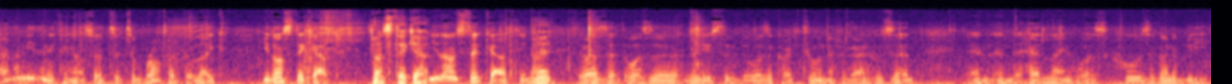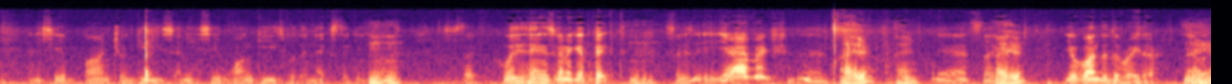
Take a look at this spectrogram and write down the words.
I don't need anything else. So it's it's a bracha to like. You don't stick out. don't stick out. You don't stick out. You know, Right. there was a, there was a there used to there was a cartoon. I forgot who said, and and the headline was "Who's it gonna be?" And you see a bunch of geese, and you see one geese with a neck sticking out. Mm, So it's like, who do you think is gonna get picked? Mm. So it- you're average. I hear. I hear. yeah, it's like I hear. you're under the radar. I You're- hear.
